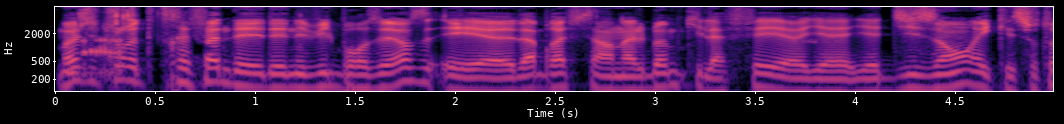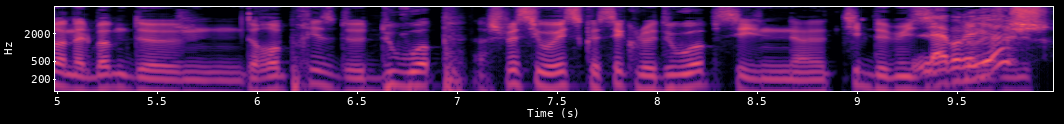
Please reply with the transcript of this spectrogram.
moi j'ai toujours été très fan des, des Neville Brothers et euh, là bref c'est un album qu'il a fait euh, il y a il y a 10 ans et qui est surtout un album de, de reprise de doo wop. Alors, Je sais pas si vous voyez ce que c'est que le doo wop, c'est une euh, type de musique. La brioche?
